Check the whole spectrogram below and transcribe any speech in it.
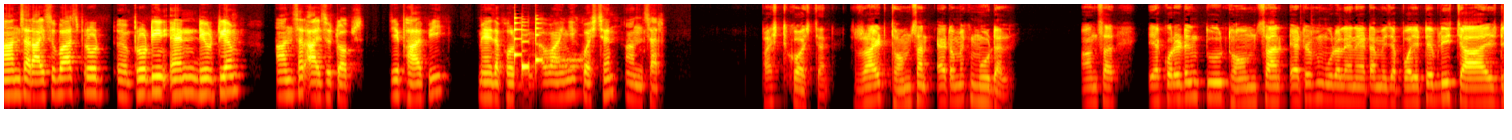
आंसर आइसोबास प्रो, protium and deuterium answer isotopes ये फाइवी मैं दफोर अब आएंगे question answer first question write Thomson atomic model answer according to Thomson atomic model an atom is a positively charge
